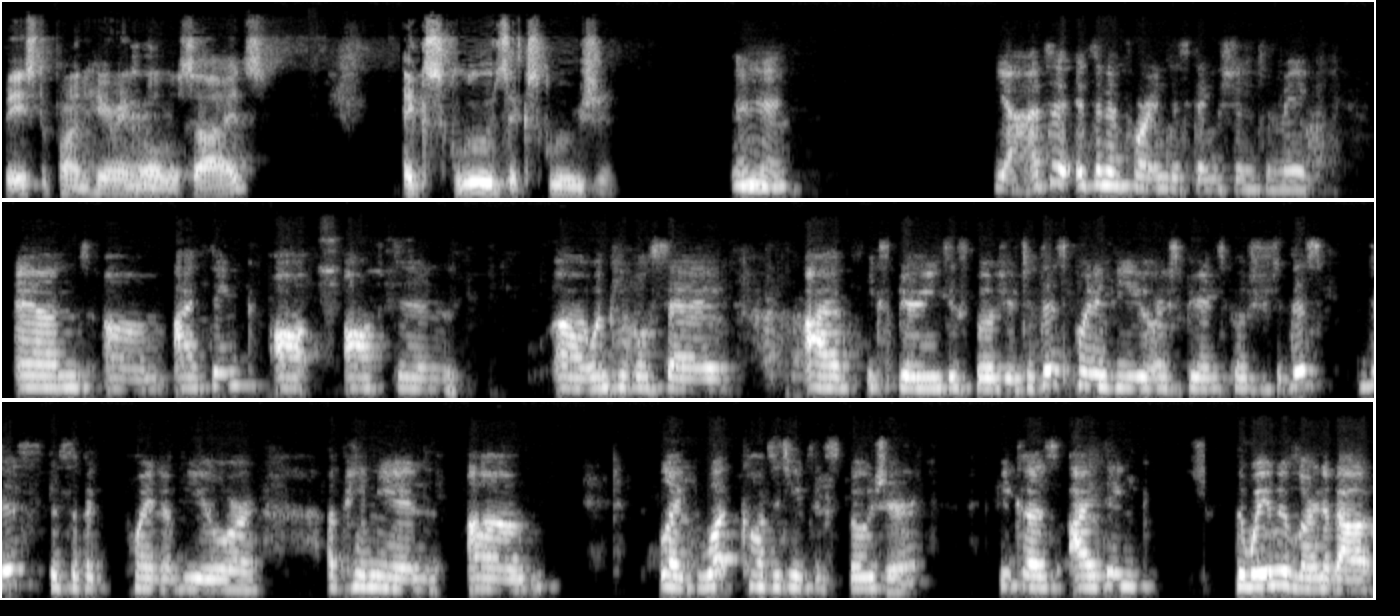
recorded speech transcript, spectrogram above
based upon hearing all the sides excludes exclusion. Mhm. yeah it's a, it's an important distinction to make and um, i think often uh, when people say i've experienced exposure to this point of view or experienced exposure to this this specific point of view or opinion um, like what constitutes exposure? Because i think the way we learn about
